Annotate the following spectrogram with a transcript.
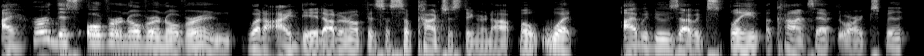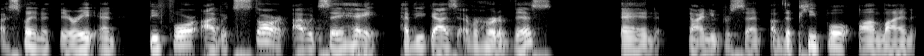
I heard this over and over and over. And what I did, I don't know if it's a subconscious thing or not, but what I would do is I would explain a concept or explain, explain a theory. And before I would start, I would say, Hey, have you guys ever heard of this? And 90% of the people online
